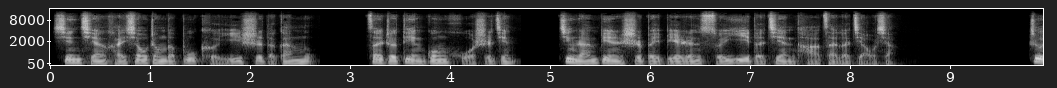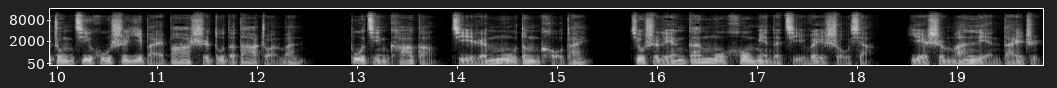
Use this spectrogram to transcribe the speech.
先前还嚣张的不可一世的甘木，在这电光火石间，竟然便是被别人随意的践踏在了脚下。这种几乎是一百八十度的大转弯，不仅卡岗几人目瞪口呆，就是连甘木后面的几位手下也是满脸呆滞。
